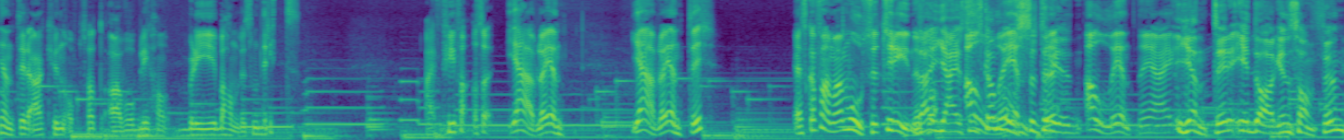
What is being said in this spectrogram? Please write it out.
Jenter er kun opptatt av å bli, bli behandlet som dritt. Nei, fy faen. Altså, jævla, jen jævla jenter. Jeg skal faen meg mose trynet på alle trynet. Alle jentene jeg Jenter i dagens samfunn,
